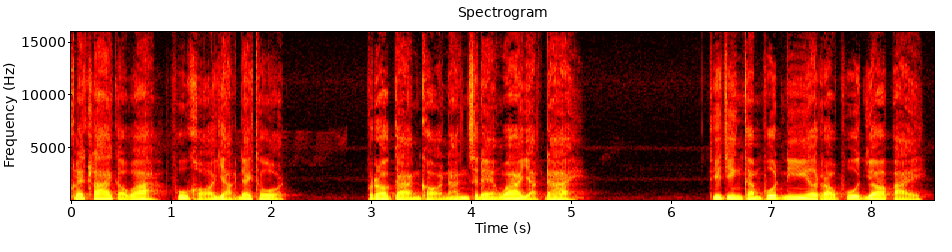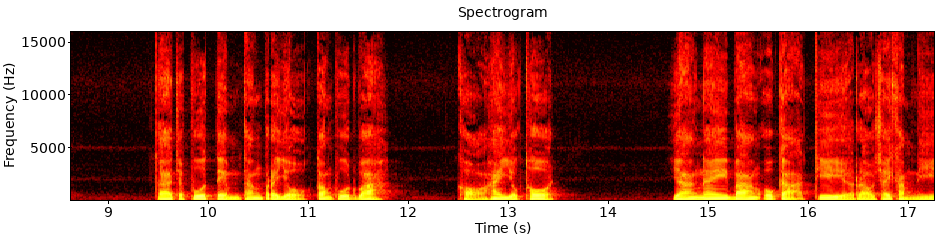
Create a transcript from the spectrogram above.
คล้ายๆกับว่าผู้ขออยากได้โทษ เพราะการขอนั้นแสดงว่าอยากได้ ที่จริงคำพูดนี้เราพูดย่อไป ถ้าจะพูดเต็มทั้งประโยคต้องพูดว่า ขอให้ยกโทษ อย่างในบางโอกาสที่เราใช้คำนี้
